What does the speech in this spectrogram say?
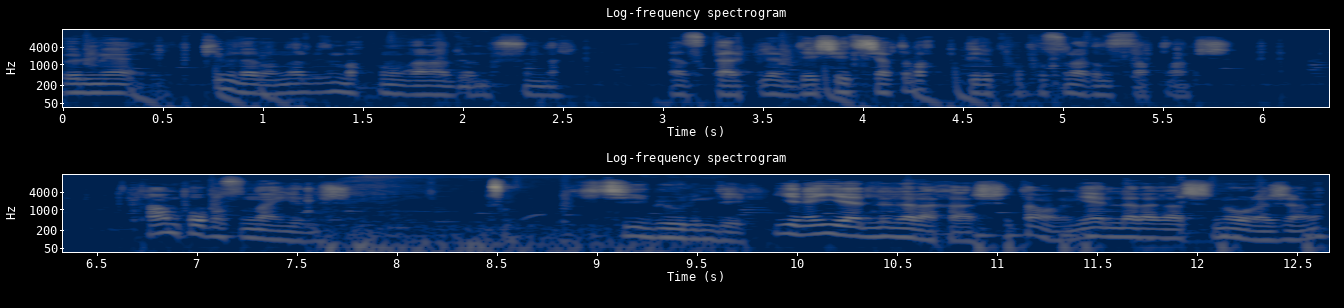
ölmeye kimler onlar bizim bak bunun kanadı ölmüş şunlar. Yazık garipler dehşet iş yaptı bak biri poposuna kılıç saplamış. Tam poposundan girmiş. Hiç iyi bir ölüm değil. Yine yerlilere karşı tamam yerlilere karşı ne olacağını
